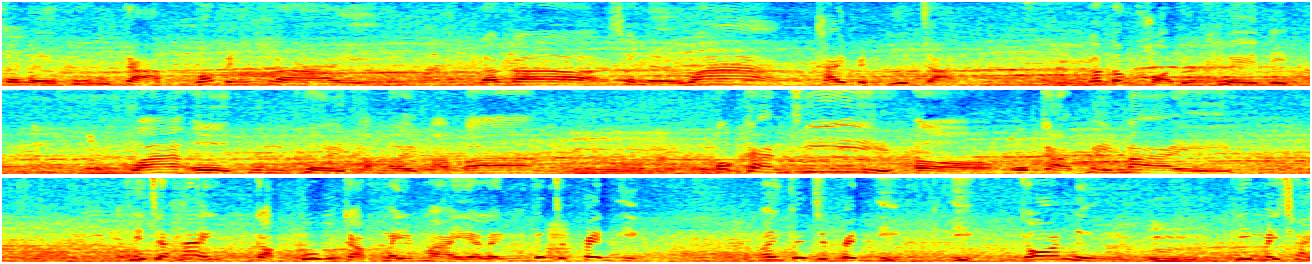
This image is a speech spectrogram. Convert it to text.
เสนอผู้กำกับว่าเป็นใคร แล้วก็เสนอว่าใครเป็นผู้จัด ก็ต้องขอดูเครดิต ว่าเออคุณเคยทำอะไรมาบ้างอืมเพราะการที่เอ่อโอกาสใหม่ๆ ที่จะให้กับพุ่มกับใหม่ๆ อะไรมันก็จะเป็นอีก มันก็จะเป็นอีกอีกก้อนหนึ่งอืมที่ไม่ใช่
